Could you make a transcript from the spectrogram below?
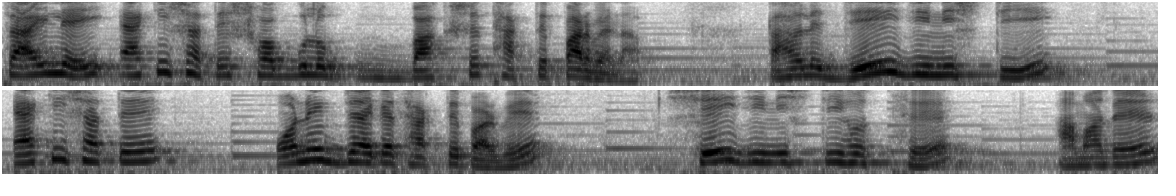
চাইলেই একই সাথে সবগুলো বাক্সে থাকতে পারবে না। তাহলে যেই জিনিসটি একই সাথে অনেক জায়গায় থাকতে পারবে, সেই জিনিসটি হচ্ছে আমাদের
